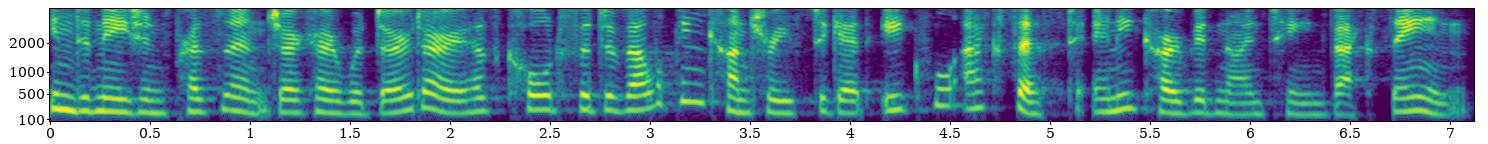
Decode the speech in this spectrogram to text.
Indonesian President Joko Widodo has called for developing countries to get equal access to any COVID 19 vaccine.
